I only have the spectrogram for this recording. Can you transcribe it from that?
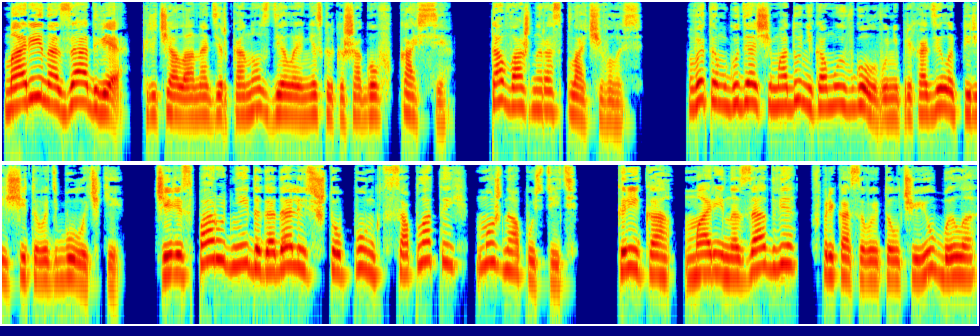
«Марина, за две!» — кричала она Дерканос, делая несколько шагов к кассе. Та важно расплачивалась. В этом гудящем аду никому и в голову не приходило пересчитывать булочки. Через пару дней догадались, что пункт с оплатой можно опустить. Крика «Марина, за две!» в приказовую толчую было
